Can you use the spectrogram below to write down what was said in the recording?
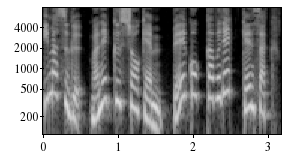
今すぐマネックス証券米国株で検索。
